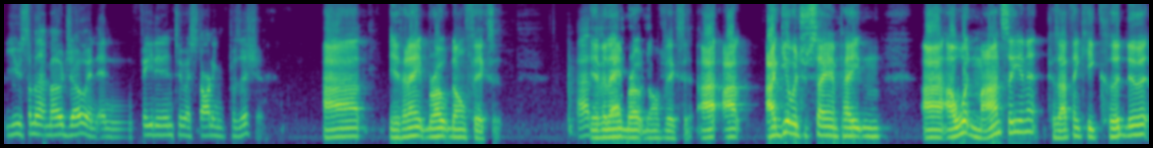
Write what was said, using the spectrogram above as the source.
use some of that mojo and, and feed it into a starting position? Uh, if it ain't broke, don't fix it. That's- If it ain't broke, don't fix it. I I, I get what you're saying, Peyton. I, I wouldn't mind seeing it because I think he could do it.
